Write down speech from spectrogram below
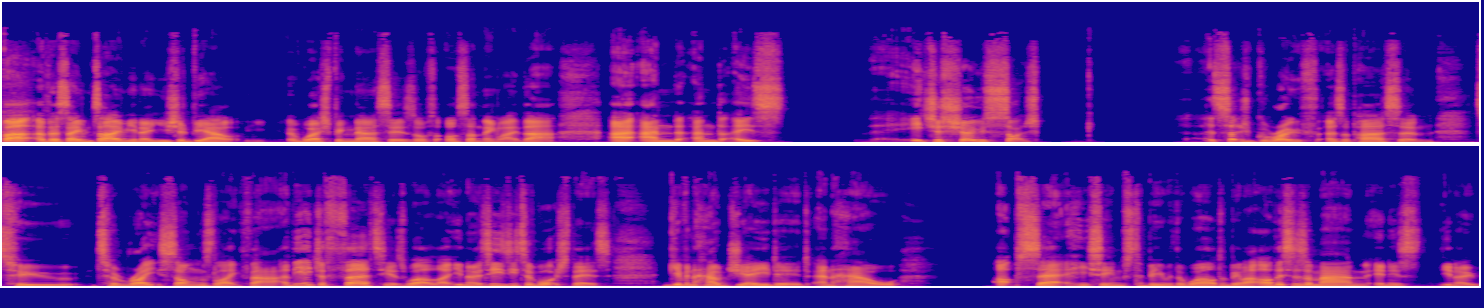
but at the same time, you know, you should be out worshiping nurses or or something like that. Uh, and and it's it just shows such such growth as a person to to write songs like that at the age of 30 as well. Like you know it's easy to watch this given how jaded and how upset he seems to be with the world and be like oh this is a man in his you know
